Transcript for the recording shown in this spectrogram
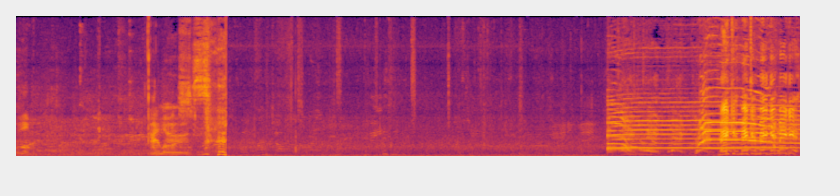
Well, You I lose. lost. Make it, make it, make it, make it.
